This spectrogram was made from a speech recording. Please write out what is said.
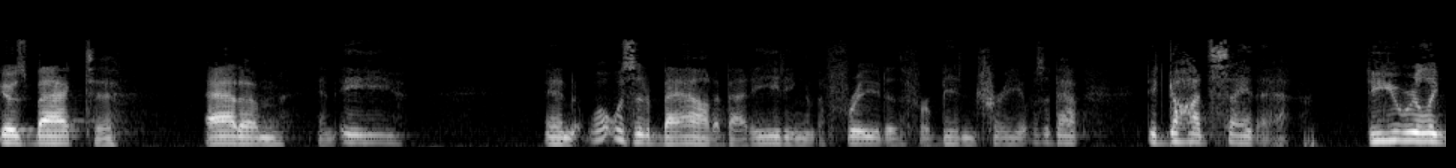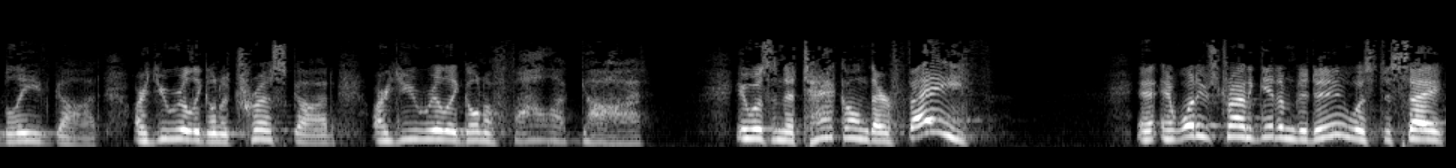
It goes back to Adam and Eve. And what was it about, about eating the fruit of the forbidden tree? It was about, did God say that? Do you really believe God? Are you really going to trust God? Are you really going to follow God? It was an attack on their faith. And, and what he was trying to get them to do was to say,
